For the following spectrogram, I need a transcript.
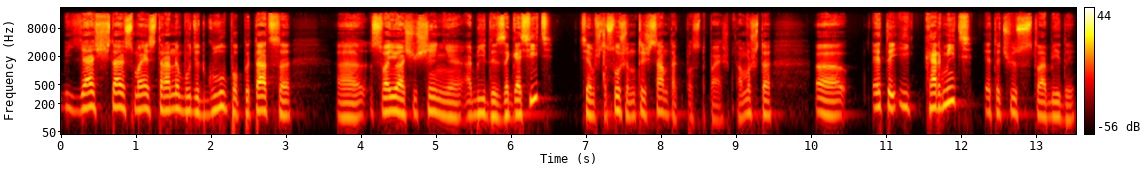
я считаю, с моей стороны будет глупо пытаться э, свое ощущение обиды загасить тем, что, слушай, ну ты же сам так поступаешь, потому что э, это и кормить это чувство обиды,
